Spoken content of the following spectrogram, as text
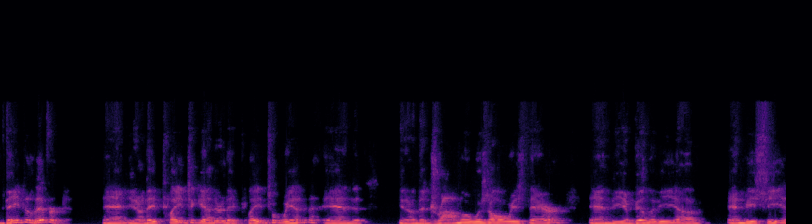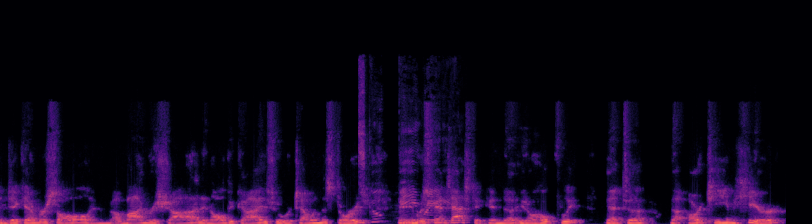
they delivered, and you know they played together. They played to win, and you know the drama was always there, and the ability of NBC and Dick Ebersol and Ahmad Rashad and all the guys who were telling the stories. It was fantastic, and uh, you know, hopefully that uh, that our team here,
